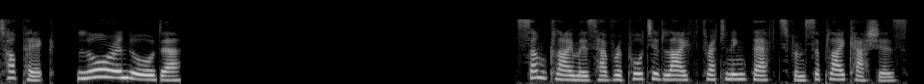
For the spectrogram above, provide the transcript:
Topic. Law and order Some climbers have reported life-threatening thefts from supply caches.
